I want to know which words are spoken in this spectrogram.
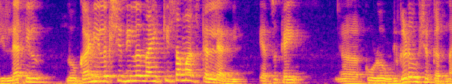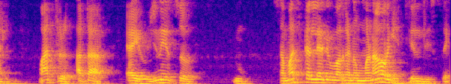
जिल्ह्यातील लोकांनी लक्ष दिलं नाही की समाज कल्याणनी याचं काही कोडं उलगडवू शकत नाही. मात्र आता या योजनेचं समाज कल्याण विभागानं मनावर घेतलेलं दिसतंय.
